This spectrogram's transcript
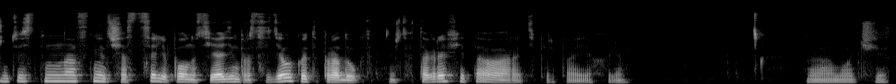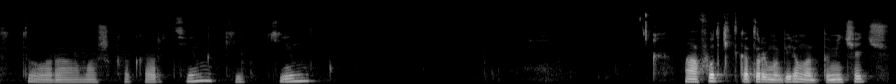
Ну, то есть у нас нет сейчас цели полностью. Я один просто сделал какой-то продукт. Значит, фотографии товара теперь поехали. Рамочистол, рамашка, картинки, кин, А, фотки, которые мы берем, надо помечать еще.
